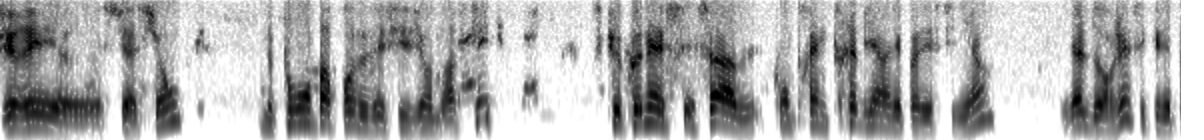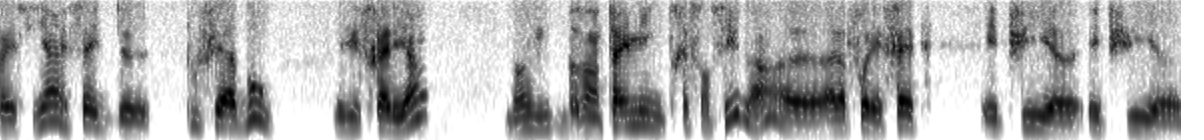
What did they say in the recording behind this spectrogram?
gérer la situation, ne pourront pas prendre de décisions drastiques. Ce que connaissent, et ça comprennent très bien les Palestiniens, et là le danger c'est que les Palestiniens essayent de pousser à bout les Israéliens dans, un timing très sensible, hein, euh, à la fois les fêtes et puis, euh, et puis, euh,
